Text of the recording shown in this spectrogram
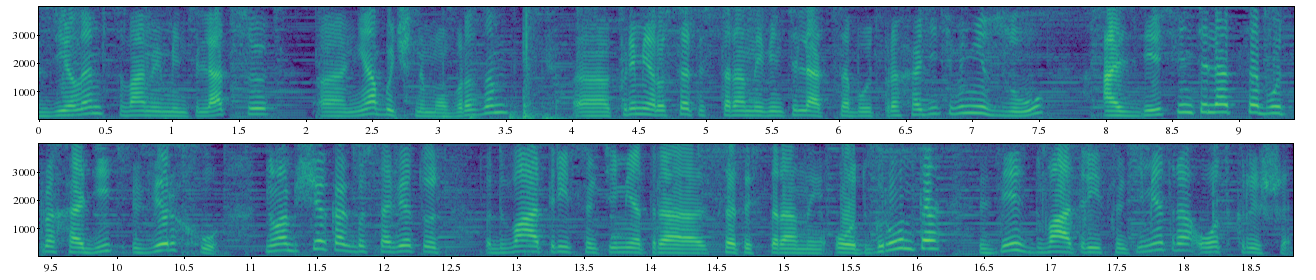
делаем с вами вентиляцию э, необычным образом. Э, к примеру, с этой стороны вентиляция будет проходить внизу, а здесь вентиляция будет проходить вверху. Ну, вообще, как бы советуют 2-3 сантиметра с этой стороны от грунта, здесь 2-3 сантиметра от крыши.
